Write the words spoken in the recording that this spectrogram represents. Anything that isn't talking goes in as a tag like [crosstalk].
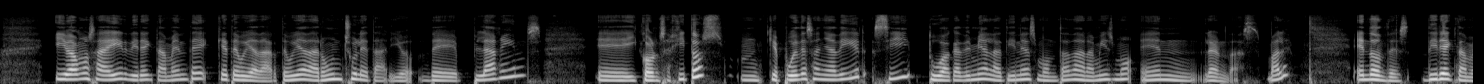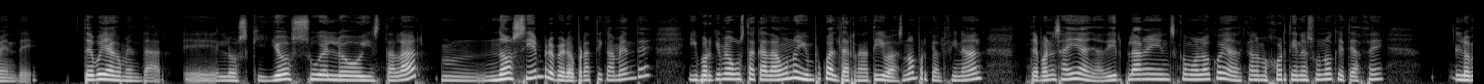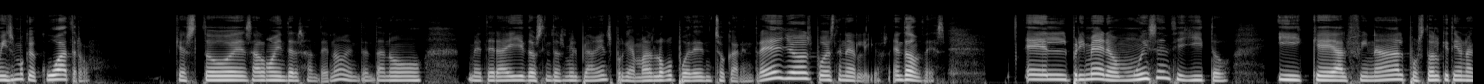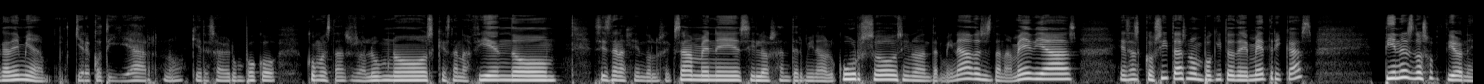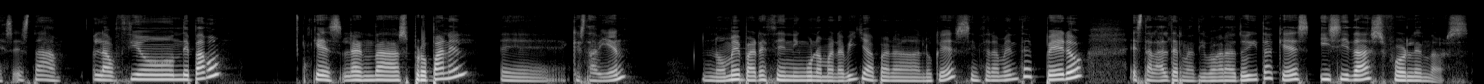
Y vamos a ir directamente, ¿qué te voy a dar? Te voy a dar un chuletario de plugins eh, y consejitos mm, que puedes añadir si tu academia la tienes montada ahora mismo en LearnDash, ¿vale? Entonces, directamente te voy a comentar eh, los que yo suelo instalar, mm, no siempre, pero prácticamente, y por qué me gusta cada uno y un poco alternativas, ¿no? Porque al final te pones ahí a añadir plugins como loco y a lo mejor tienes uno que te hace lo mismo que cuatro, que esto es algo interesante, ¿no? Intenta no meter ahí 200.000 plugins porque además luego pueden chocar entre ellos, puedes tener líos. Entonces, el primero, muy sencillito y que al final, pues todo el que tiene una academia quiere cotillear, ¿no? Quiere saber un poco cómo están sus alumnos, qué están haciendo, si están haciendo los exámenes, si los han terminado el curso, si no lo han terminado, si están a medias, esas cositas, ¿no? Un poquito de métricas. Tienes dos opciones. Está la opción de pago, que es LearnDash Pro Panel, eh, que está bien. No me parece ninguna maravilla para lo que es, sinceramente, pero está la alternativa gratuita que es Easy Dash for Lenders.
